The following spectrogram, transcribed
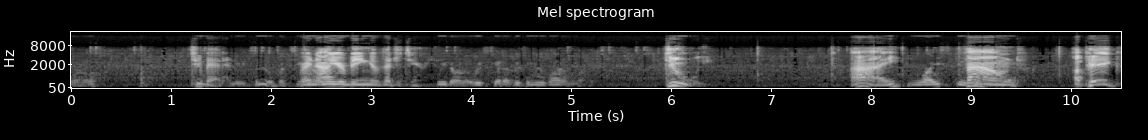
Well, Too bad. me too, but you Right know, now, you're being a vegetarian. we don't always get everything we want in life. Do we? I Life found a pig.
